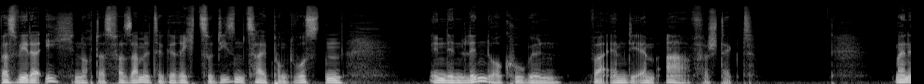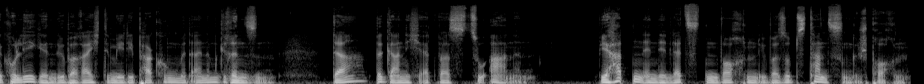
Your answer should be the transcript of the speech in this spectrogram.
Was weder ich noch das versammelte Gericht zu diesem Zeitpunkt wussten, in den Lindor-Kugeln war MDMA versteckt. Meine Kollegin überreichte mir die Packung mit einem Grinsen, da begann ich etwas zu ahnen. Wir hatten in den letzten Wochen über Substanzen gesprochen.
